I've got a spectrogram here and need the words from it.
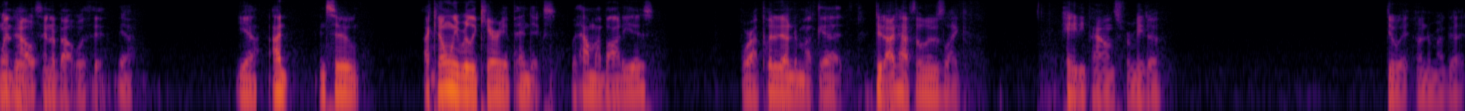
Went out and about with it. Yeah. Yeah. I and so I can only really carry appendix with how my body is. Where I put it under my gut. Dude, I'd have to lose like 80 pounds for me to do it under my gut.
